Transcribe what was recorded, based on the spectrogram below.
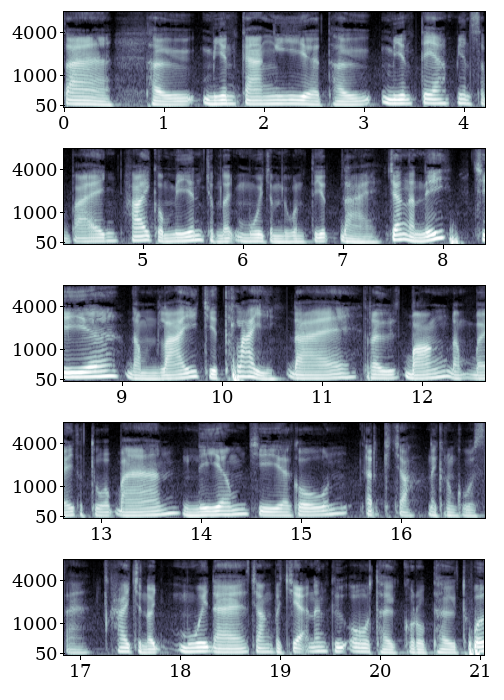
សារត្រូវមានការងារត្រូវមានផ្ទះមានសបែងហើយក៏មានចំណុចមួយចំនួនទៀតដែរអញ្ចឹងអានេះជាតម្លៃជាថ្លៃដែលត្រូវបង់ដើម្បីទទួលបាននាមជាកូនឥតខ្ចោះនៅក្នុងគ្រួសារ ហើយចំណុចមួយដែលចង់បញ្ជាក់ហ្នឹងគឺអូត្រូវគ្រប់ត្រូវធ្វើ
